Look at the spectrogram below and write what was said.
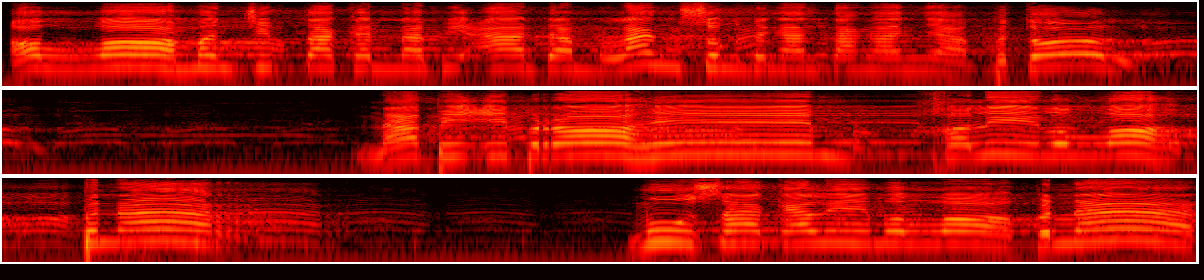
Allah menciptakan Nabi Adam langsung dengan tangannya. Betul. Nabi Ibrahim Khalilullah benar. Musa kalimullah benar.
